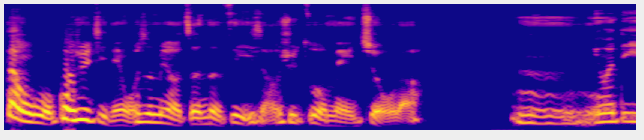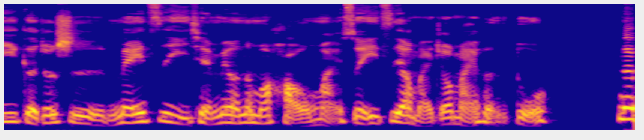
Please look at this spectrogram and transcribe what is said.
但我过去几年我是没有真的自己想要去做美酒了。嗯，因为第一个就是梅子以前没有那么好买，所以一次要买就要买很多。那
